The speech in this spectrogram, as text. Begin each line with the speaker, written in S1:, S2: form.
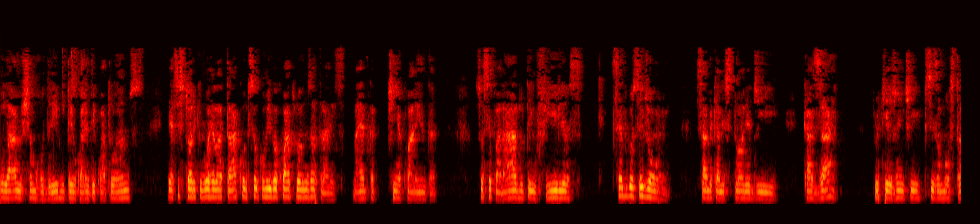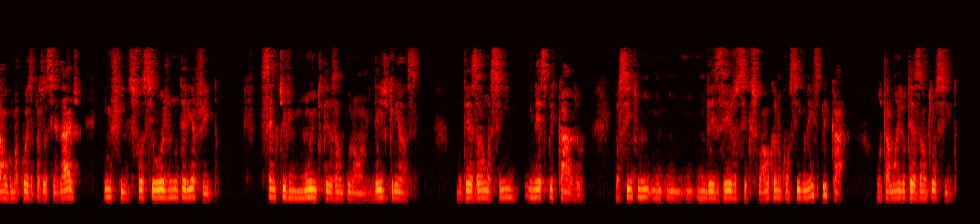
S1: Olá, me chamo Rodrigo, tenho 44 anos e essa história que vou relatar aconteceu comigo há quatro anos atrás. Na época tinha 40. Sou separado, tenho filhas, sempre gostei de homem. Sabe aquela história de casar porque a gente precisa mostrar alguma coisa para a sociedade? Enfim, se fosse hoje não teria feito. Sempre tive muito tesão por homem, desde criança um tesão assim inexplicável. Eu sinto um, um, um, desejo sexual que eu não consigo nem explicar o tamanho do tesão que eu sinto.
